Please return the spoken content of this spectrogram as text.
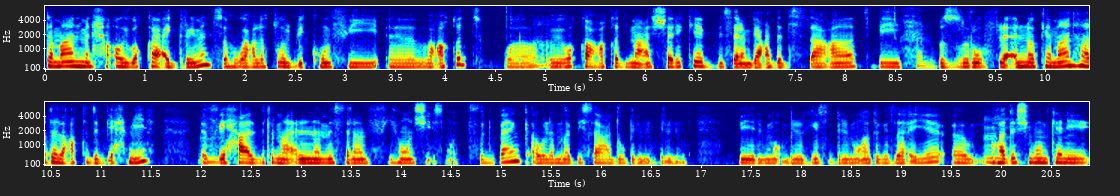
كمان من حقه يوقع agreement so هو على طول بيكون في آه عقد ويوقع عقد مع الشركة مثلا بعدد الساعات بالظروف. لأنه كمان هذا العقد بيحميه. في حال مثل ما قلنا مثلا في هون شيء اسمه food bank أو لما بيساعدوا بال, بال بالمواد الغذائية. هذا الشيء ممكن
